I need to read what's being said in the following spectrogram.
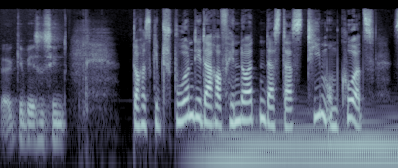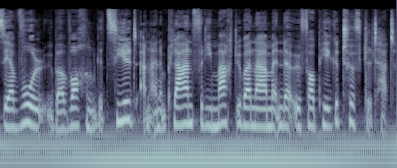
äh, gewesen sind. Doch es gibt Spuren, die darauf hindeuten, dass das Team um Kurz sehr wohl über Wochen gezielt an einem Plan für die Machtübernahme in der ÖVP getüftelt hat.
